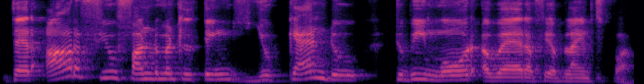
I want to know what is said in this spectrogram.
there are a few fundamental things you can do to be more aware of your blind spot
